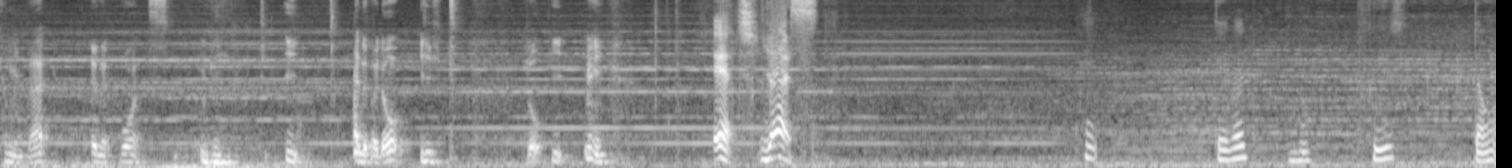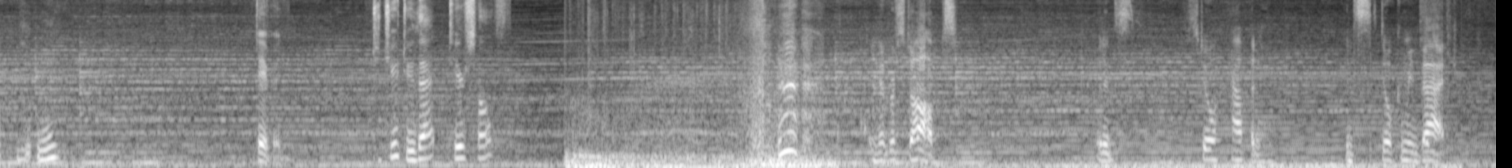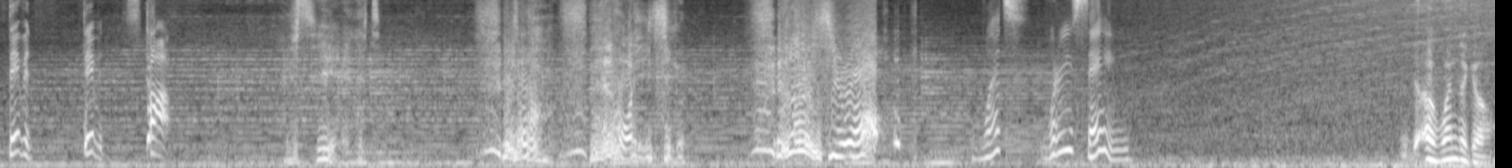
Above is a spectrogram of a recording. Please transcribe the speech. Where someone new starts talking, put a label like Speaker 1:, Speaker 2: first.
Speaker 1: coming back and it wants me to eat. And if I don't eat, it'll eat me.
Speaker 2: It.
Speaker 1: Yes!
Speaker 3: Hey, David, mm-hmm. please don't eat me.
Speaker 4: David, did you do that to yourself?
Speaker 1: It never stopped. But it's still happening. It's still coming back.
Speaker 2: David, David, stop.
Speaker 1: I see it. It'll, it'll eat you. It'll eat you all.
Speaker 5: What? What are you saying?
Speaker 1: A Wendigo.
